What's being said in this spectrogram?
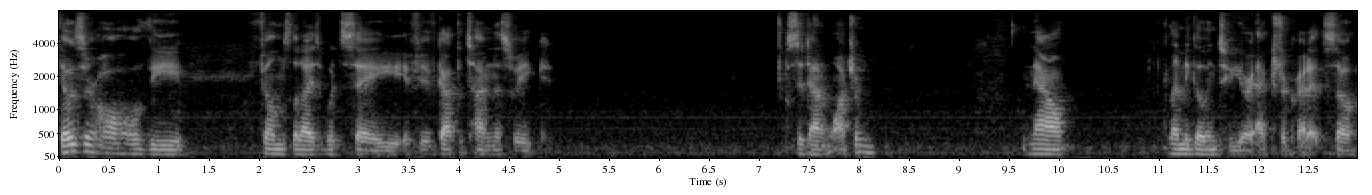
those are all the films that I would say if you've got the time this week, sit down and watch them. Now, let me go into your extra credits. So,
